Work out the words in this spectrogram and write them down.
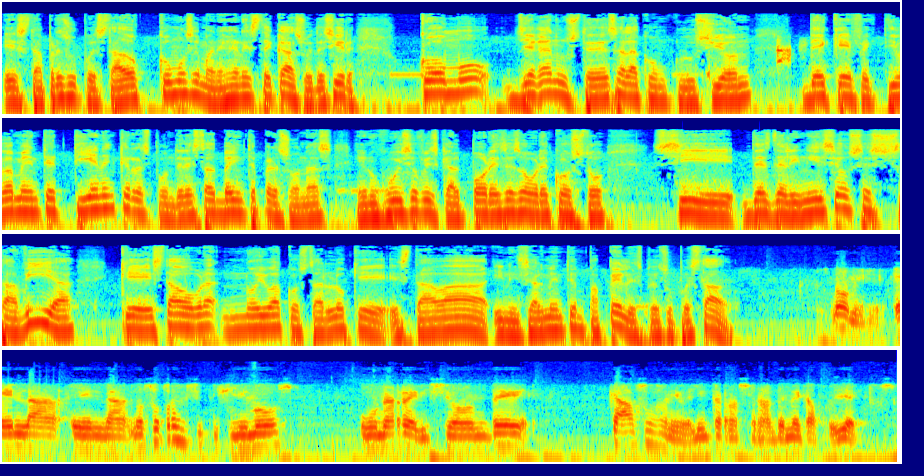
está presupuestado, ¿cómo se maneja en este caso? Es decir, ¿Cómo llegan ustedes a la conclusión de que efectivamente tienen que responder estas 20 personas en un juicio fiscal por ese sobrecosto si desde el inicio se sabía que esta obra no iba a costar lo que estaba inicialmente en papeles presupuestado? No, mire, en la, en la, nosotros hicimos una revisión de casos a nivel internacional de megaproyectos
